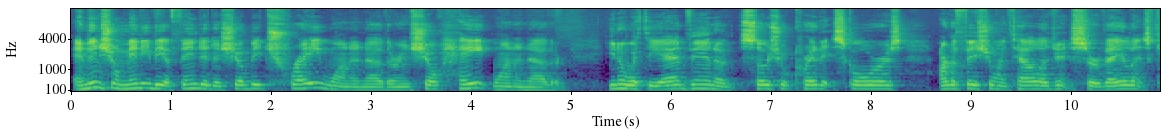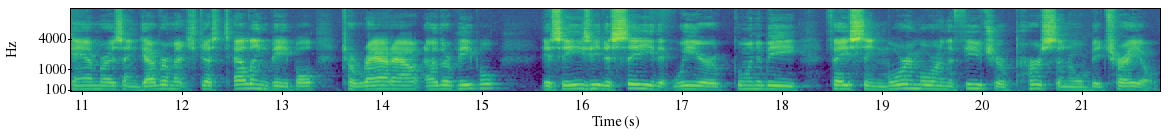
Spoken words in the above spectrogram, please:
And then shall many be offended and shall betray one another and shall hate one another. You know, with the advent of social credit scores, artificial intelligence, surveillance cameras, and governments just telling people to rat out other people, it's easy to see that we are going to be facing more and more in the future personal betrayal.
